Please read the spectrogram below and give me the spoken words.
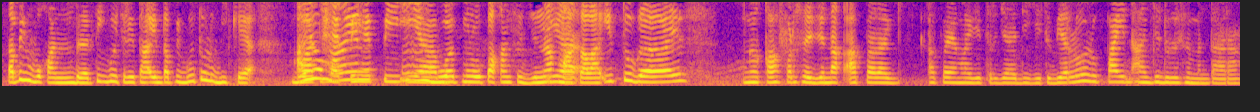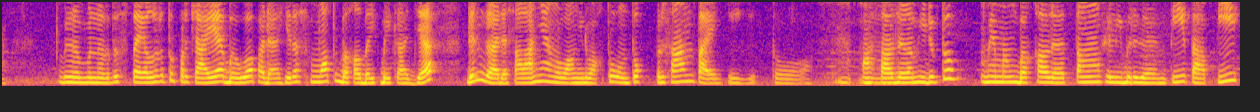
tapi bukan berarti gue ceritain tapi gue tuh lebih kayak Buat ayo happy- main happy, Hmm, iya. buat melupakan sejenak Iya. masalah itu guys ngecover sejenak apa lagi apa yang lagi terjadi gitu biar lo lupain aja dulu sementara bener-bener terus Taylor tuh percaya bahwa pada akhirnya semua tuh bakal baik-baik aja dan gak ada salahnya ngeluangin waktu untuk bersantai kayak gitu masalah dalam hidup tuh memang bakal datang silih berganti tapi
